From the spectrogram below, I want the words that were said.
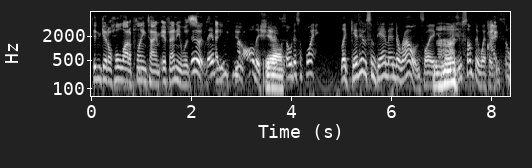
didn't get a whole lot of playing time, if any. Was, Dude, was they haven't used him all this year. Yeah. So disappointing. Like, give him some damn end arounds. Like, mm-hmm. on, do something with it. I, he's so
